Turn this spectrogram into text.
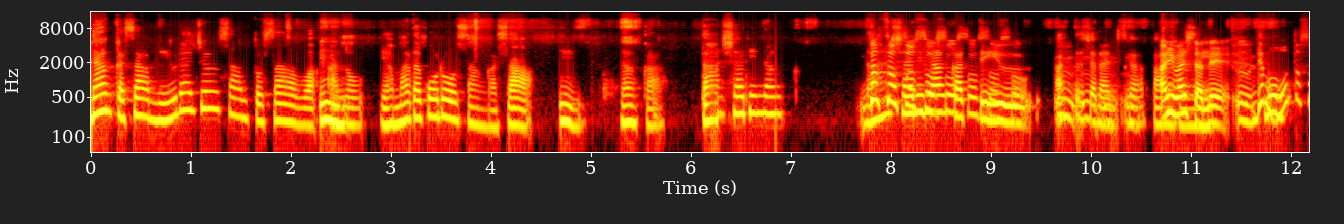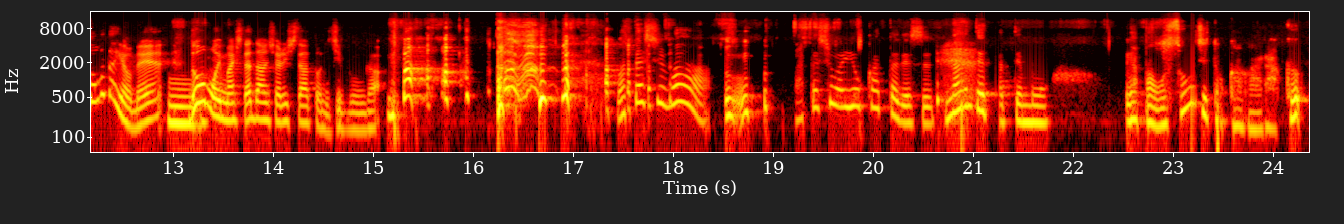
なんかさ三浦淳さんとさ、わうんあの山田五郎さんがさうん。なんか断捨離なんかそう断捨そうそう離なんかっていそうそうそううあったじゃないですか、うんうんうん番組ありましたね。うん、でももう本当そうだよね。うんどう思いました？断捨離した後に自分が。私はうん私は良かったですなんでだってもうやっぱお掃除とかが楽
